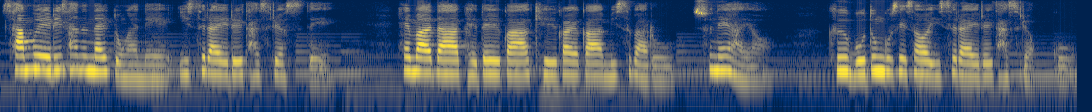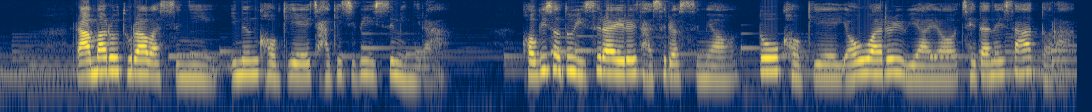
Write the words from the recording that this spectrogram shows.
사무엘이 사는 날 동안에 이스라엘을 다스렸으되 해마다 베델과 길갈과 미스바로 순회하여 그 모든 곳에서 이스라엘을 다스렸고 라마로 돌아왔으니 이는 거기에 자기 집이 있음이니라. 거기서도 이스라엘을 다스렸으며 또 거기에 여호와를 위하여 제단을 쌓았더라.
